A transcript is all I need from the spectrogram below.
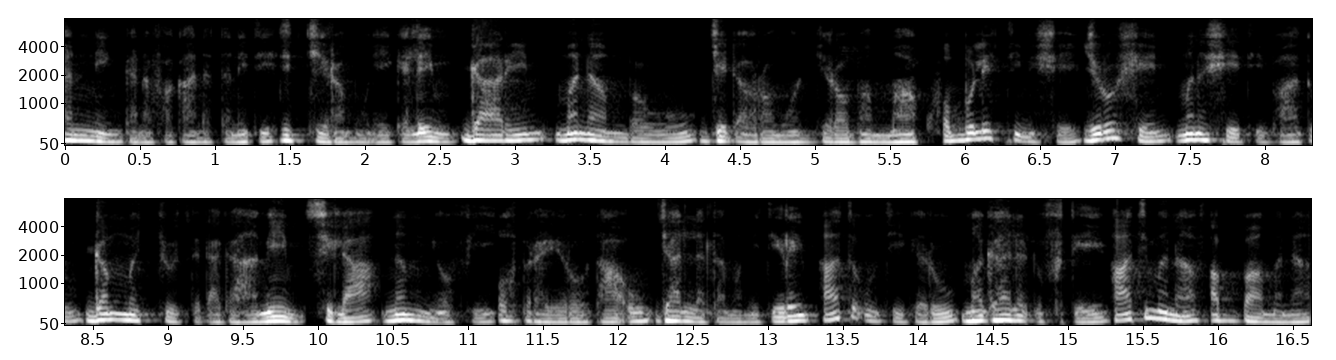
kanneen kana fakkaatanitti jijjiiramuu eegale gaariin manaan bahuu jedha oromoon yeroo mammaaku obboleettiin ishee yeroo isheen mana isheetii baatu gammachuutti dhagahame silaa namni ofii of bira yeroo taa'u jaallatama mitire haa ta'uutii garuu magaala dhuftee haati manaaf abbaa manaa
